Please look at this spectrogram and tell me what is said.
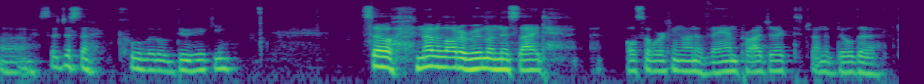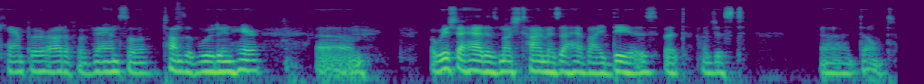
Uh, so just a cool little doohickey. So not a lot of room on this side. Also working on a van project, trying to build a camper out of a van, so tons of wood in here. Um, I wish I had as much time as I have ideas, but I just uh, don't.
